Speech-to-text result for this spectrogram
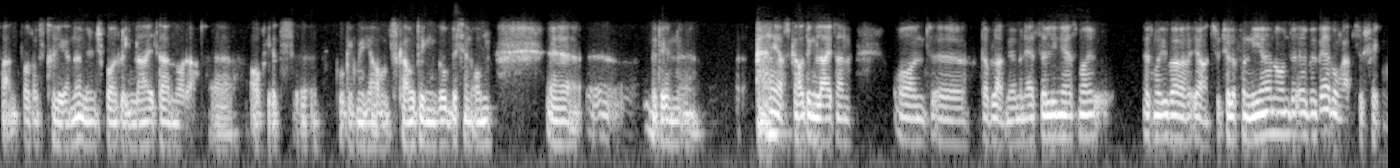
Verantwortungsträgern, ne, mit den sportlichen Leitern oder äh, auch jetzt äh, gucke ich mich auch im Scouting so ein bisschen um äh, äh, mit den ja, Scouting-Leitern. Und da bleibt mir in erster Linie erstmal erstmal über ja, zu telefonieren und Bewerbungen abzuschicken.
